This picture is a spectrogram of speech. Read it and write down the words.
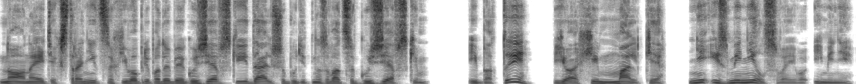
но на этих страницах его преподобие Гузевский и дальше будет называться Гузевским, ибо ты, Йоахим Мальке, не изменил своего имени.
